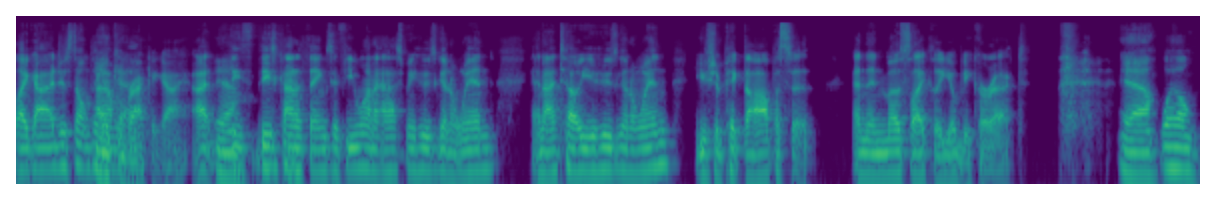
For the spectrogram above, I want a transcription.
Like I just don't think okay. I'm a bracket guy. I, yeah. These these kind of things. If you want to ask me who's going to win, and I tell you who's going to win, you should pick the opposite, and then most likely you'll be correct. yeah. Well,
